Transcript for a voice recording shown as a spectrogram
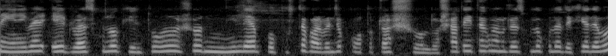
নিয়ে নেবেন। এই ড্রেসগুলো কিন্তু নিলে বুঝতে পারবেন যে কতটা সুন্দর। সাথেই থাকবে আমি ড্রেসগুলো খুলে দেখিয়ে দেবো।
